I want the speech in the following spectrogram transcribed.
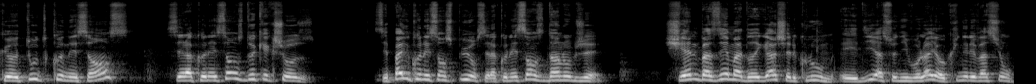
que toute connaissance, c'est la connaissance de quelque chose. C'est pas une connaissance pure, c'est la connaissance d'un objet. Chien basé madriga chez le. Et il dit à ce niveau-là, il n'y a aucune élévation.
